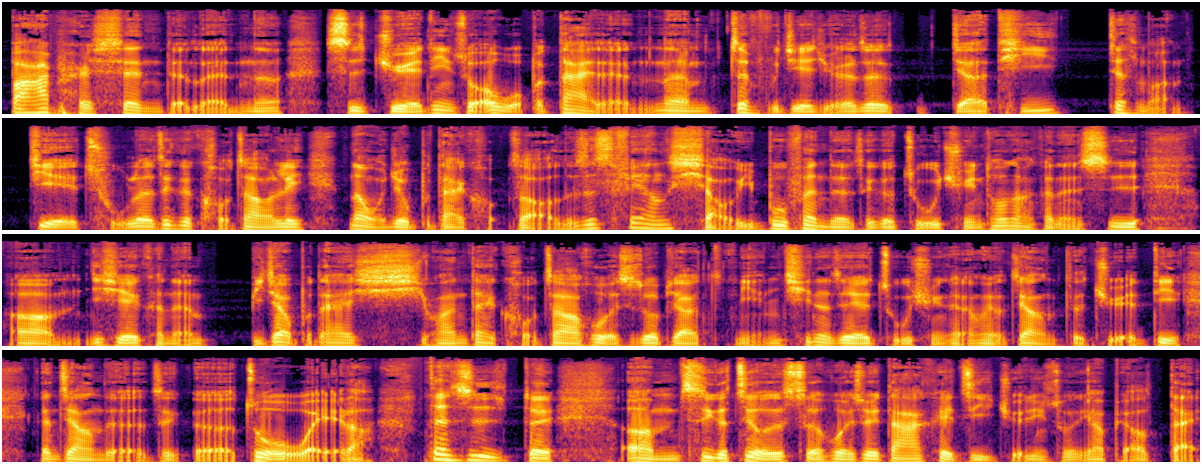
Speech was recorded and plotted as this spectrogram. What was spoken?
八 percent 的人呢是决定说哦，我不戴了。那政府解决了这呃提叫什么？解除了这个口罩令，那我就不戴口罩了。这是非常小一部分的这个族群，通常可能是呃一些可能比较不太喜欢戴口罩，或者是说比较年轻的这些族群，可能会有这样的决定跟这样的这个作为啦。但是对，嗯，是一个自由的社会，所以大家可以自己决定说要不要戴。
